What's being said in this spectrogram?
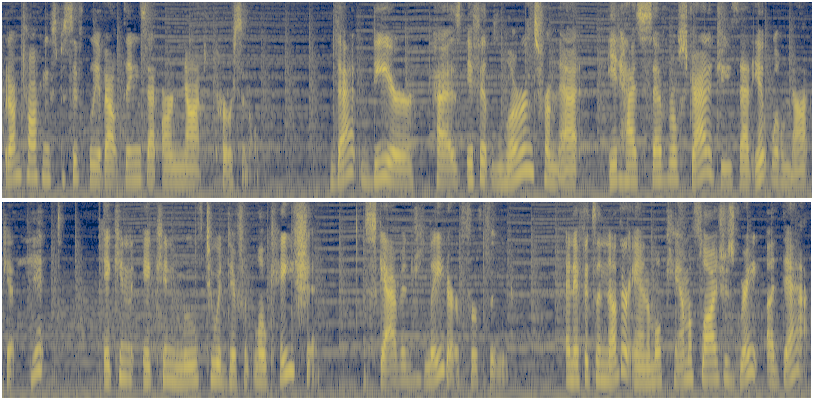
But I'm talking specifically about things that are not personal. That deer has, if it learns from that, it has several strategies that it will not get hit. It can it can move to a different location scavenge later for food. And if it's another animal, camouflage is great. Adapt.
